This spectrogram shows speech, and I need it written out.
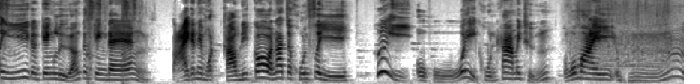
นี่กางเกงเหลืองกางเกงแดง ตายกันให้หมด คราวนี้ก็น่าจะคูณสี่ ฮ้ย โอ้โหคูณ5ไม่ถึง ตัวใหม่หือ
